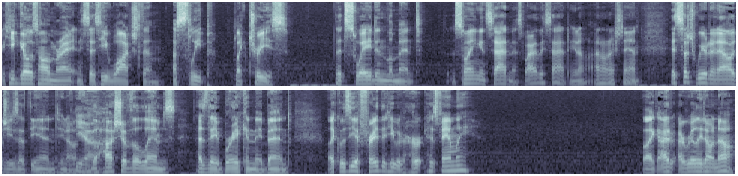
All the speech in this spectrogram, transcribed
he goes home right and he says he watched them asleep like trees that swayed in lament swaying in sadness why are they sad you know i don't understand it's such weird analogies at the end you know Yeah. the hush of the limbs as they break and they bend like was he afraid that he would hurt his family like i, I really don't know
